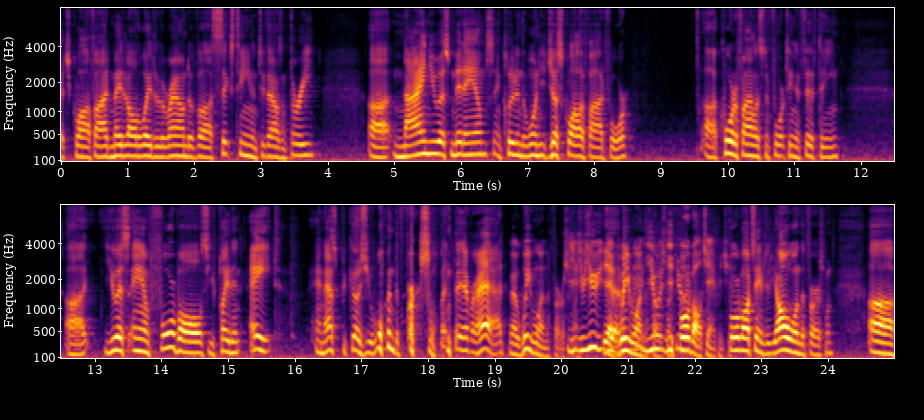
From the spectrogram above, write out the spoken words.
that you qualified, made it all the way to the round of uh, 16 in 2003. Uh, nine U.S. mid ams, including the one you just qualified for uh, quarterfinalist in 14 and 15. Uh, USAM four balls, you played in eight, and that's because you won the first one they ever had. Well, we won the first one. you- you- yeah, yeah, we won the you- first one. Four ball championship. Four ball championship. Y'all won the first one. Uh,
